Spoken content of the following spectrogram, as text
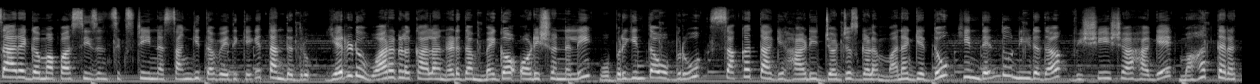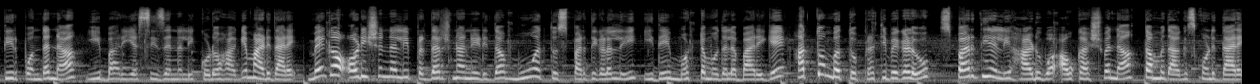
ಸಾರೆಗಮಪ ಸೀಸನ್ ಸಿಕ್ಸ್ಟೀನ್ನ ಸಂಗೀತ ವೇದಿಕೆಗೆ ತಂದದ್ರು. ಎರಡು ವಾರಗಳ ಕಾಲ ನಡೆದ ಮೆಗಾ ಆಡಿಷನ್ನಲ್ಲಿ ಒಬ್ಬರಿಗಿಂತ ಒಬ್ರು ಸಖತ್ತಾಗಿ ಹಾಡಿ ಜಡ್ಜಸ್ಗಳ ಮನಗೆದ್ದು ಹಿಂದೆಂದೂ ನೀಡದ ವಿಶೇಷ ಹಾಗೆ ಮಹತ್ತರ ತೀರ್ಪೊಂದನ್ನ ಈ ಬಾರಿಯ ಸೀಸನ್ನಲ್ಲಿ ಕೊಡೋ ಹಾಗೆ ಮಾಡಿದ್ದಾರೆ. ಮೆಗಾ ಆಡಿಷನ್ನಲ್ಲಿ ಪ್ರದರ್ಶನ ನೀಡಿದ ಮೂವತ್ತು ಸ್ಪರ್ಧಿಗಳಲ್ಲಿ ಇದೇ ಮೊಟ್ಟ ಮೊದಲ ಬಾರಿಗೆ ಹತ್ತೊಂಬತ್ತು ಪ್ರತಿಭೆಗಳು ಸ್ಪರ್ಧೆಯಲ್ಲಿ ಹಾಡುವ ಅವಕಾಶವನ್ನ ತಮ್ಮದಾಗಿಸಿಕೊಂಡಿದ್ದಾರೆ.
